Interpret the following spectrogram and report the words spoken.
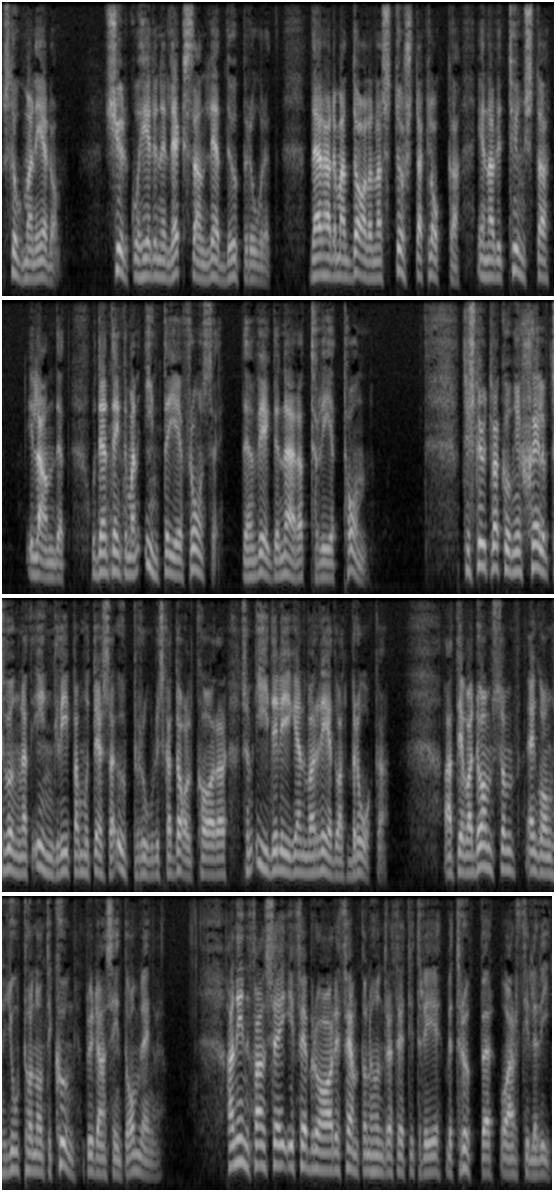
slog man ner dem. Kyrkoheden i Leksand ledde upproret. Där hade man Dalarnas största klocka, en av de tyngsta i landet och den tänkte man inte ge ifrån sig. Den vägde nära tre ton. Till slut var kungen själv tvungen att ingripa mot dessa upproriska dalkarar som ideligen var redo att bråka. Att det var de som en gång gjort honom till kung brydde han sig inte om längre. Han infann sig i februari 1533 med trupper och artilleri.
